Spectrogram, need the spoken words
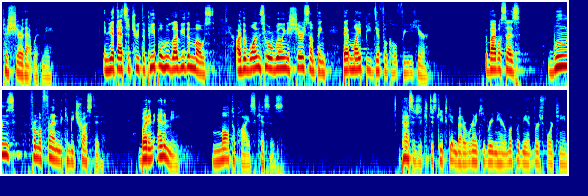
to share that with me. And yet, that's the truth. The people who love you the most are the ones who are willing to share something that might be difficult for you to hear. The Bible says, wounds from a friend can be trusted, but an enemy multiplies kisses. The passage just keeps getting better. We're going to keep reading here. Look with me at verse 14.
